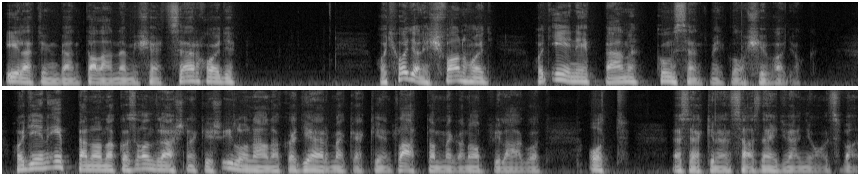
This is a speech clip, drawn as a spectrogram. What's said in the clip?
életünkben, talán nem is egyszer, hogy, hogy hogyan is van, hogy, hogy én éppen Kunszent Miklósi vagyok. Hogy én éppen annak az Andrásnak és Ilonának a gyermekeként láttam meg a napvilágot ott 1948-ban.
